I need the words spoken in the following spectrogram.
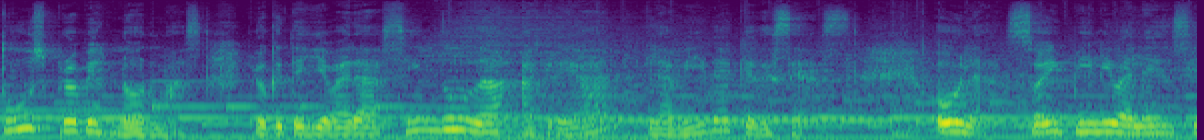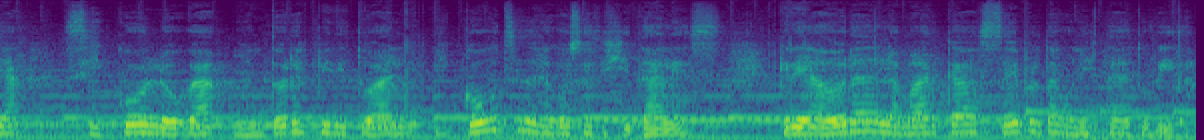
tus propias normas, lo que te llevará sin duda a crear la vida que deseas. Hola, soy Pili Valencia, psicóloga, mentora espiritual y coach de negocios digitales, creadora de la marca Sé protagonista de tu vida.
